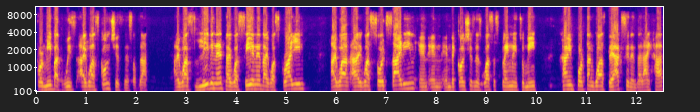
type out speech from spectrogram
for me, but with I was consciousness of that. I was living it, I was seeing it, I was crying, I was I was so exciting, and and and the consciousness was explaining to me how important was the accident that I had,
